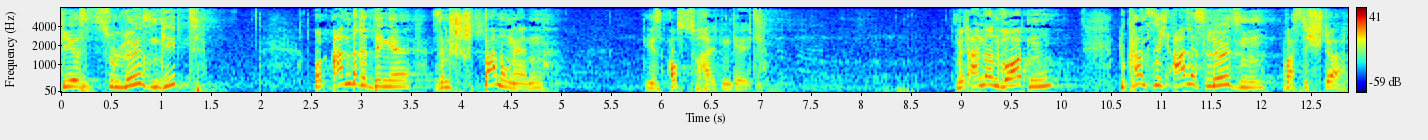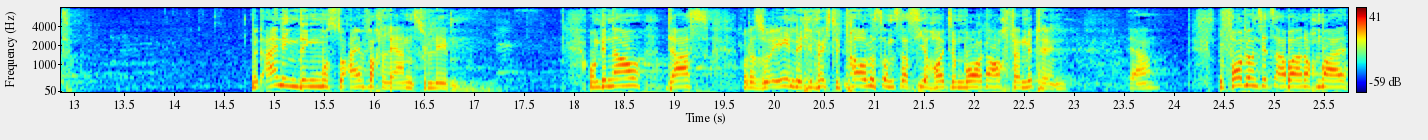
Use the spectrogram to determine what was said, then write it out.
die es zu lösen gibt, und andere Dinge sind Spannungen, die es auszuhalten gilt. Mit anderen Worten, du kannst nicht alles lösen, was dich stört. Mit einigen Dingen musst du einfach lernen zu leben. Und genau das oder so ähnlich möchte Paulus uns das hier heute Morgen auch vermitteln. Ja. Bevor wir uns jetzt aber nochmal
